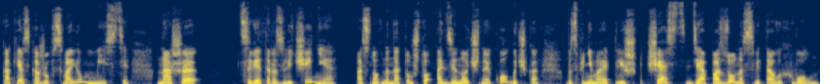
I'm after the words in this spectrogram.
Как я скажу в своем месте, наше цветоразвлечение основано на том, что одиночная колбочка воспринимает лишь часть диапазона световых волн,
